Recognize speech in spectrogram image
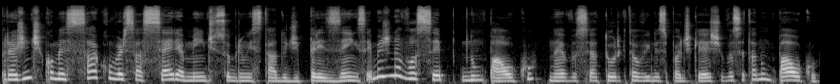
Para a gente começar a conversar seriamente sobre um estado de presença, imagina você num palco, né? Você ator que está ouvindo esse podcast, você está num palco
